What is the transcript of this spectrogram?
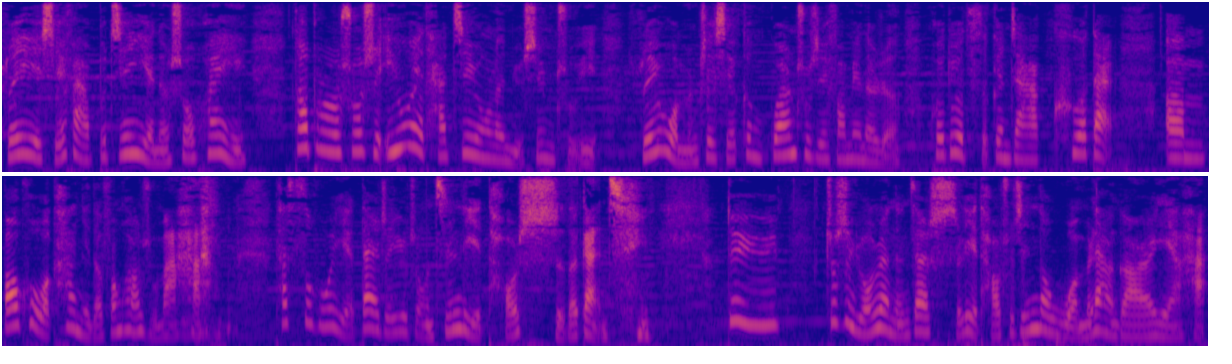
所以写法不精也能受欢迎，倒不如说是因为它借用了女性主义，所以我们这些更关注这方面的人会对此更加苛待。嗯，包括我看你的疯狂辱骂哈，他似乎也带着一种经理讨屎的感情，对于。就是永远能在屎里逃出金的我们两个而言，哈，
